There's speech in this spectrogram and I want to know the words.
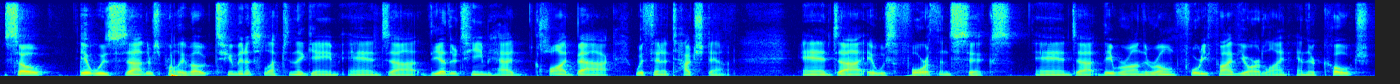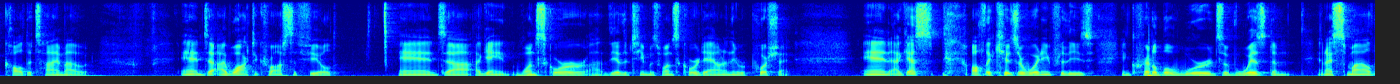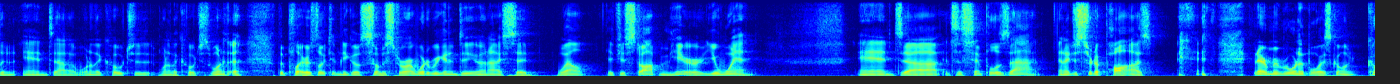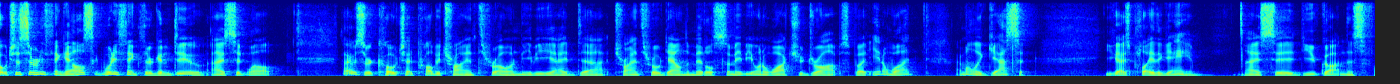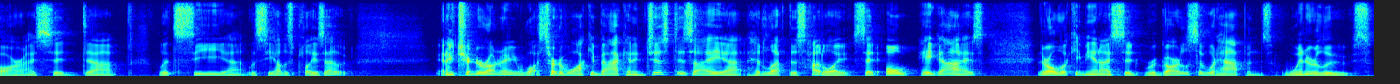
So it was, uh, there's probably about two minutes left in the game, and uh, the other team had clawed back within a touchdown. And uh, it was fourth and six, and uh, they were on their own 45 yard line, and their coach called a timeout. And uh, I walked across the field, and uh, again, one score, the other team was one score down, and they were pushing. And I guess all the kids are waiting for these incredible words of wisdom. And I smiled, and, and uh, one of the coaches, one of the coaches, one of the, the players looked at me and goes, So, Mr. R, what are we going to do? And I said, Well, if you stop him here, you win. And uh, it's as simple as that. And I just sort of paused. and I remember one of the boys going, Coach, is there anything else? Like, what do you think they're going to do? I said, Well, if I was their coach, I'd probably try and throw, and maybe I'd uh, try and throw down the middle. So maybe you want to watch your drops. But you know what? I'm only guessing. You guys play the game. I said, You've gotten this far. I said, uh, Let's see. Uh, let's see how this plays out. And I turned around and I started walking back. And just as I uh, had left this huddle, I said, Oh, hey guys. They're all looking at me and I said, Regardless of what happens, win or lose,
